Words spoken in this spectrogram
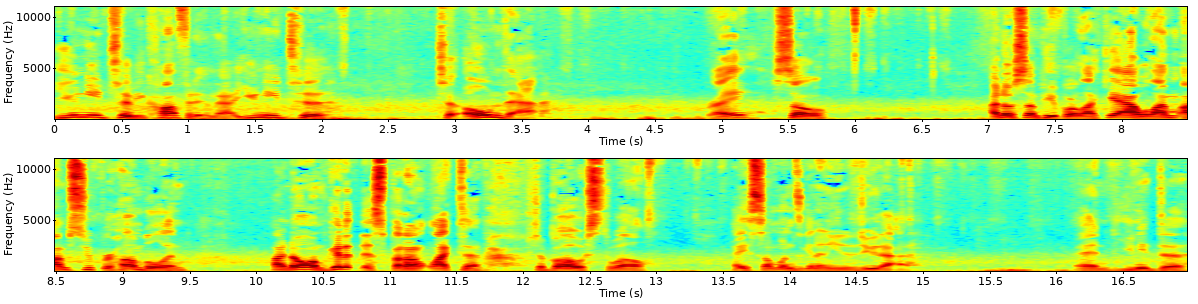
you need to be confident in that. You need to to own that. Right? So I know some people are like, "Yeah, well I'm I'm super humble and I know I'm good at this, but I don't like to to boast." Well, hey, someone's going to need to do that. And you need to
